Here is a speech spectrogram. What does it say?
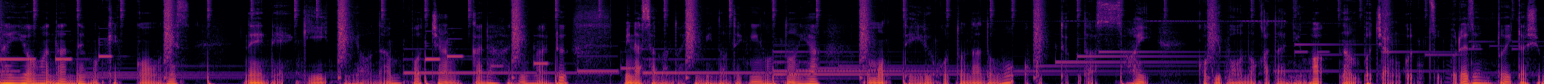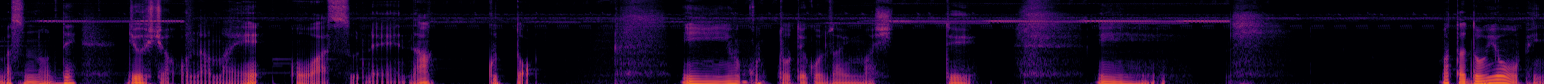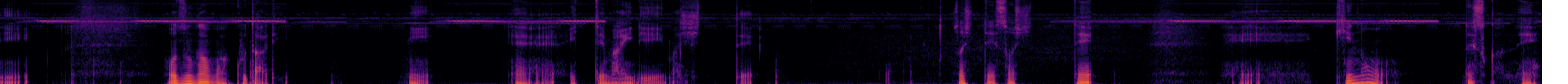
内容は何でも結構です。ねえねえ聞いてよなんぽちゃんから始まる皆様の日々の出来事や思っていることなどを送ってください。ご希望の方にはなんぽちゃんグッズプレゼントいたしますので、住所、お名前、お忘れなくと。いうことでございまして、えー、また土曜日に、保津川下りに、えー行ってまいりまして、そして、そして、えー昨日ですかね、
